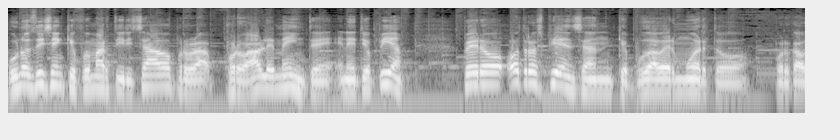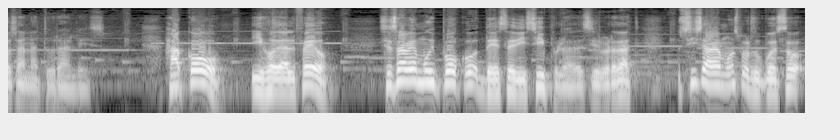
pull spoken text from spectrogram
Unos dicen que fue martirizado probablemente en Etiopía, pero otros piensan que pudo haber muerto por causas naturales. Jacobo, hijo de Alfeo. Se sabe muy poco de este discípulo, a decir verdad. Sí sabemos, por supuesto,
